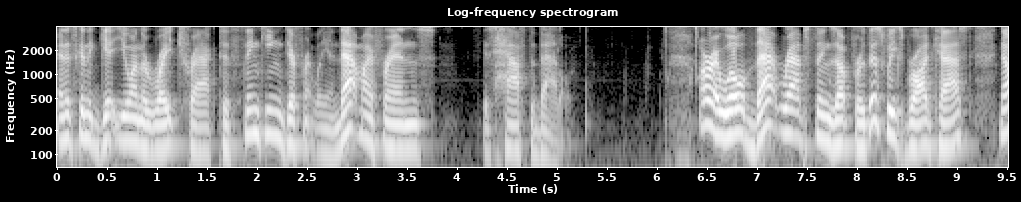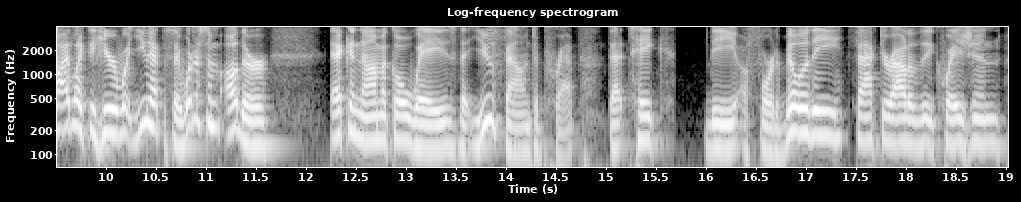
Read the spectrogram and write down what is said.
and it's going to get you on the right track to thinking differently. And that, my friends, is half the battle. All right, well, that wraps things up for this week's broadcast. Now, I'd like to hear what you have to say. What are some other economical ways that you've found to prep that take the affordability factor out of the equation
